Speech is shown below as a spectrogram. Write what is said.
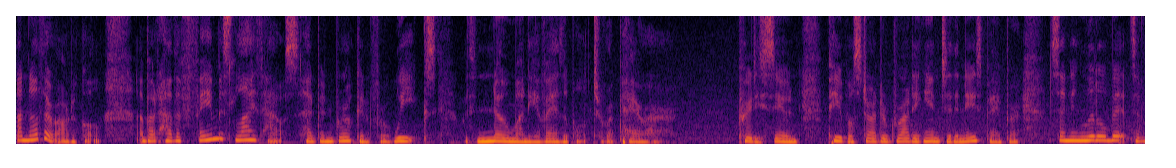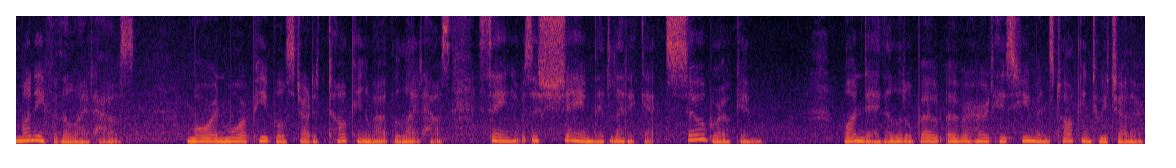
another article about how the famous lighthouse had been broken for weeks with no money available to repair her. Pretty soon, people started writing into the newspaper, sending little bits of money for the lighthouse. More and more people started talking about the lighthouse, saying it was a shame they'd let it get so broken. One day, the little boat overheard his humans talking to each other.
